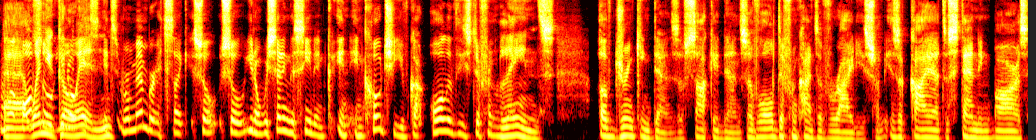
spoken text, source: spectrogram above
Well, uh, also, when you go you know, in, it's, it's, remember it's like so. So you know, we're setting the scene in in, in Kochi. You've got all of these different lanes of drinking dens, of sake dens, of all different kinds of varieties, from izakaya to standing bars.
